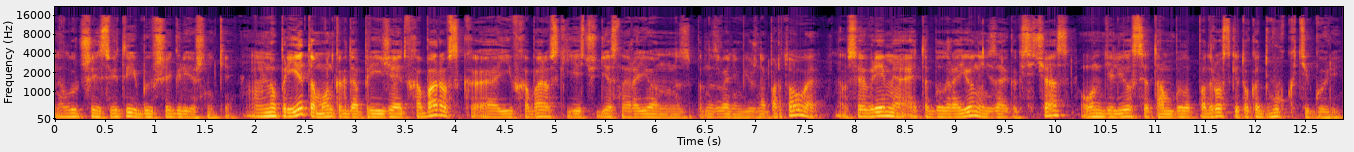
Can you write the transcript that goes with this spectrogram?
лучшие святые бывшие грешники. Но при этом он, когда приезжает в Хабаровск, э, и в Хабаровске есть чудесный район под названием Южнопортовый, Портовая. В свое время это был район, я не знаю, как сейчас, он делился, там было подростки только двух категорий.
